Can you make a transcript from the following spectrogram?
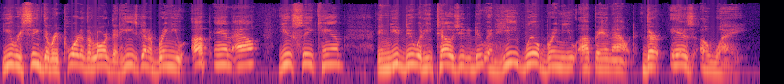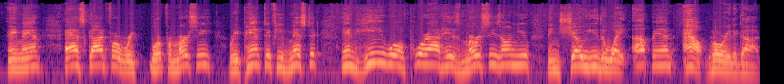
You receive the report of the Lord that He's going to bring you up and out. You seek Him and you do what He tells you to do, and He will bring you up and out. There is a way. Amen. Ask God for, for mercy. Repent if you've missed it. And He will pour out His mercies on you and show you the way up and out. Glory to God.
